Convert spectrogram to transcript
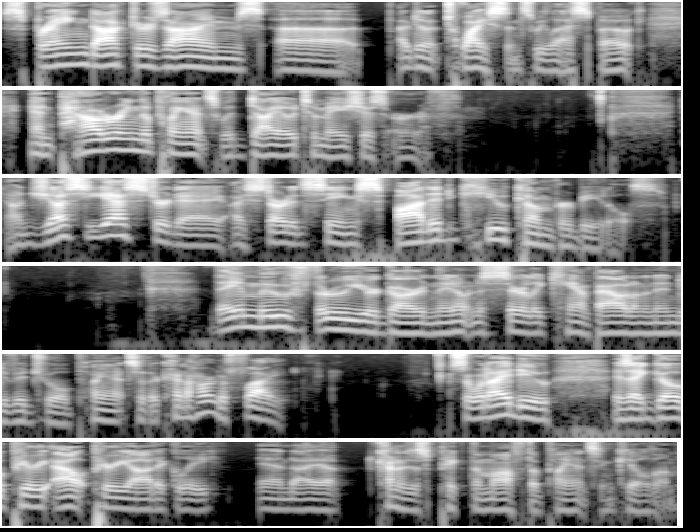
spraying Dr. Zymes, uh, I've done it twice since we last spoke, and powdering the plants with diatomaceous earth. Now, just yesterday, I started seeing spotted cucumber beetles. They move through your garden. They don't necessarily camp out on an individual plant, so they're kind of hard to fight. So what I do is I go peri- out periodically and I uh, kind of just pick them off the plants and kill them.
